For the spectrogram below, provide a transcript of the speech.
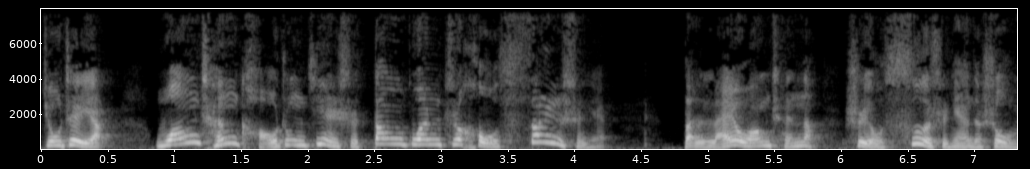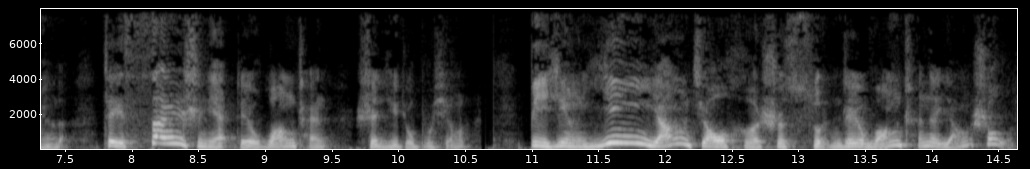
就这样，王晨考中进士，当官之后三十年，本来王晨呢是有四十年的寿命的，这三十年这王晨身体就不行了，毕竟阴阳交合是损这王晨的阳寿的。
